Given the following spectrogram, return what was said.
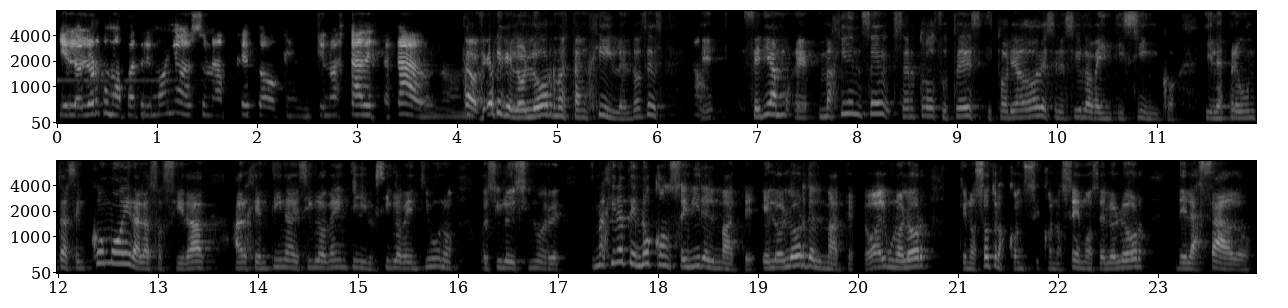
y el olor como patrimonio es un objeto que, no está destacado. ¿no? Claro, fíjate que el olor no es tangible, entonces eh, sería, eh, imagínense ser todos ustedes historiadores en el siglo XXV y les preguntasen cómo era la sociedad argentina del siglo XX y del siglo XXI o del siglo XIX. Imagínate no concebir el mate, el olor del mate, o algún olor que nosotros conocemos, el olor del asado,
